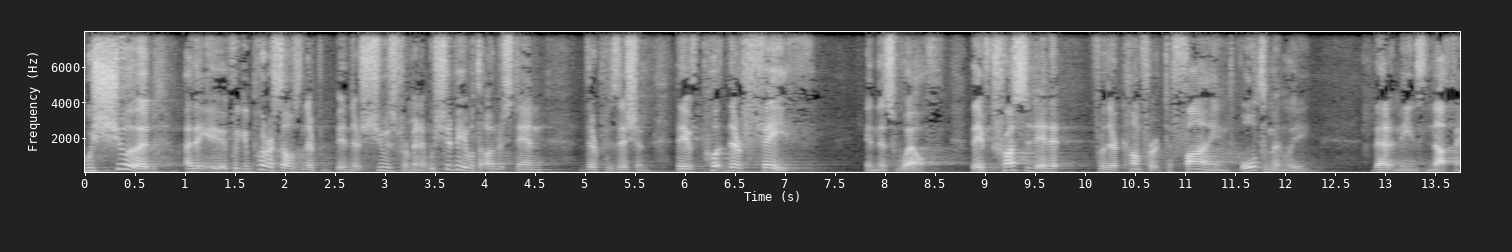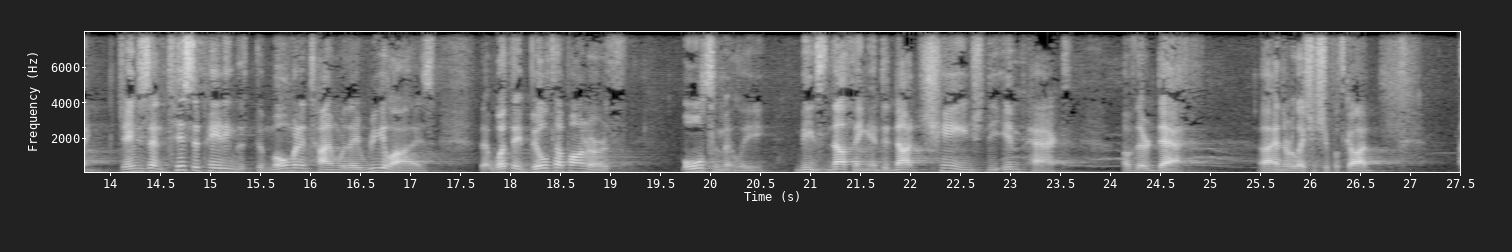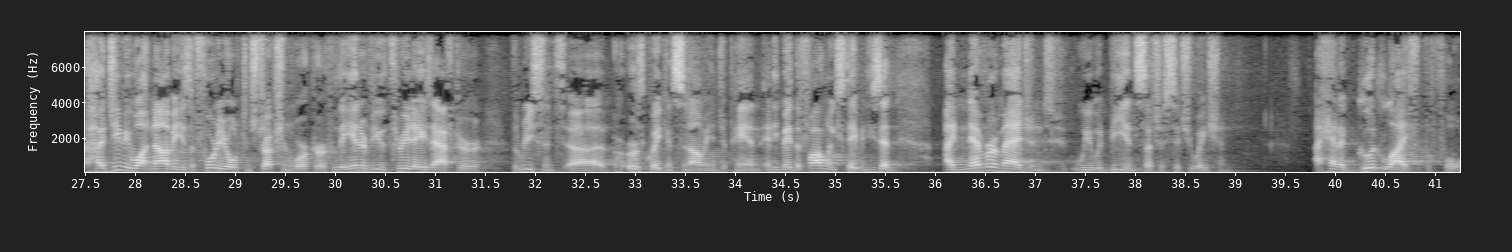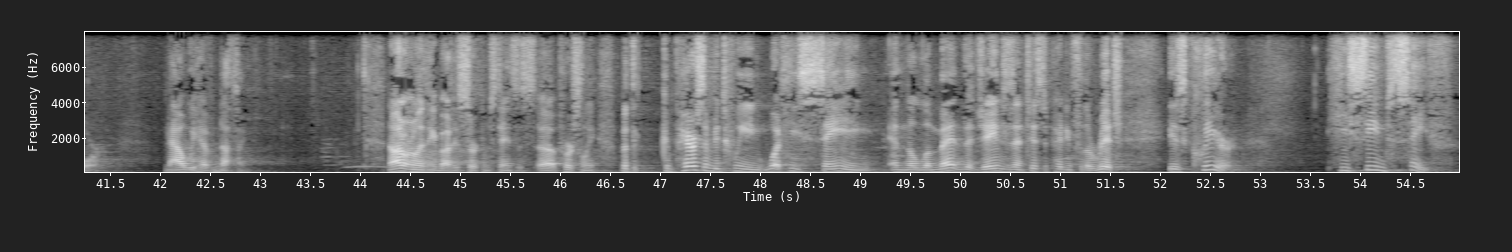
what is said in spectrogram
We should, I think, if we can put ourselves in their, in their shoes for a minute, we should be able to understand their position. They have put their faith in this wealth. They've trusted in it for their comfort to find, ultimately, that it means nothing. James is anticipating the, the moment in time where they realize that what they built up on earth ultimately means nothing and did not change the impact of their death uh, and their relationship with God. Hajime Watanabe is a 40 year old construction worker who they interviewed three days after the recent uh, earthquake and tsunami in Japan, and he made the following statement. He said, I never imagined we would be in such a situation. I had a good life before. Now we have nothing. Now, I don't know anything about his circumstances uh, personally, but the comparison between what he's saying and the lament that James is anticipating for the rich is clear. He seemed safe.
